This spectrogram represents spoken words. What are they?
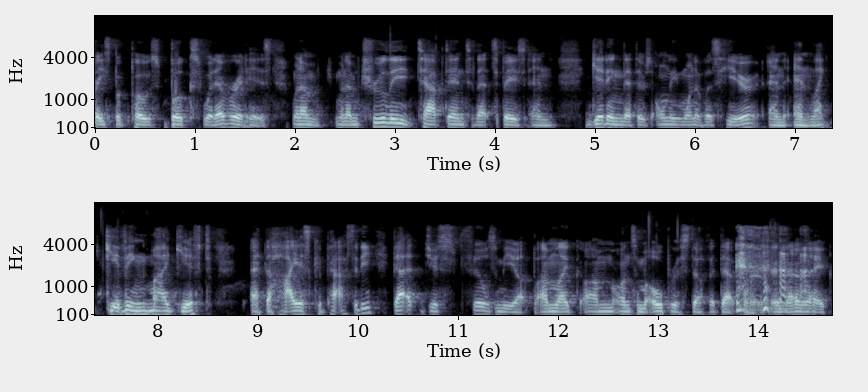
Facebook posts, books, whatever it is, when I'm when I'm truly tapped into that space and getting that there's only one of us here and and like giving my gift at the highest capacity, that just fills me up. I'm like I'm on some Oprah stuff at that point, and I'm like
